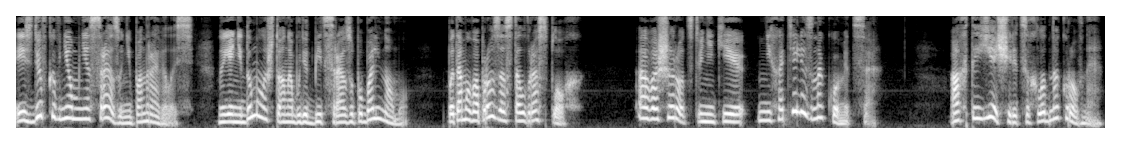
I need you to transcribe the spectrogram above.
Издевка в нем мне сразу не понравилась, но я не думала, что она будет бить сразу по больному. потому вопрос застал врасплох. «А ваши родственники не хотели знакомиться?» «Ах ты, ящерица хладнокровная,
